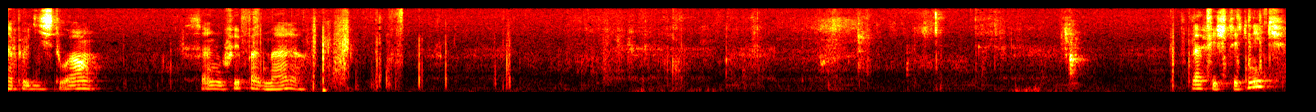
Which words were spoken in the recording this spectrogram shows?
Un peu d'histoire. Ça nous fait pas de mal. La fiche technique.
